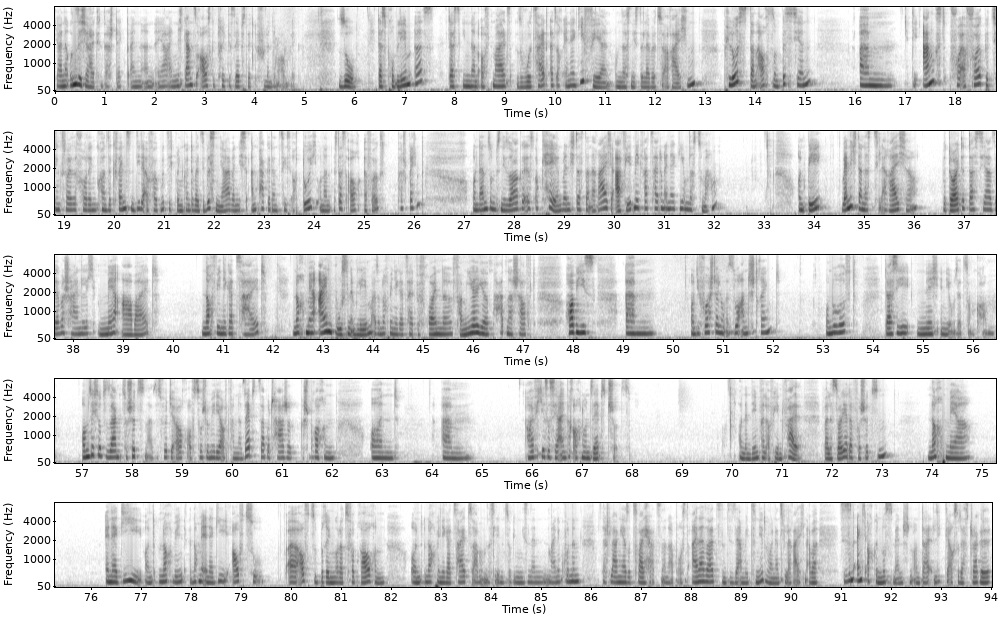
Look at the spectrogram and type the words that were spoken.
ja, eine Unsicherheit hintersteckt, ein, ein, ja, ein nicht ganz so ausgeprägtes Selbstwertgefühl in dem Augenblick. So, das Problem ist, dass ihnen dann oftmals sowohl Zeit als auch Energie fehlen, um das nächste Level zu erreichen. Plus dann auch so ein bisschen ähm, die Angst vor Erfolg bzw. vor den Konsequenzen, die der Erfolg mit sich bringen könnte, weil sie wissen ja, wenn ich es anpacke, dann ziehe ich es auch durch und dann ist das auch erfolgsversprechend. Und dann so ein bisschen die Sorge ist, okay, und wenn ich das dann erreiche, A, fehlt mir gerade Zeit und Energie, um das zu machen. Und B, wenn ich dann das Ziel erreiche, bedeutet das ja sehr wahrscheinlich mehr Arbeit, noch weniger Zeit noch mehr Einbußen im Leben, also noch weniger Zeit für Freunde, Familie, Partnerschaft, Hobbys. Ähm, und die Vorstellung ist so anstrengend, unbewusst, dass sie nicht in die Umsetzung kommen. Um sich sozusagen zu schützen. Also es wird ja auch auf Social Media oft von einer Selbstsabotage gesprochen. Und ähm, häufig ist es ja einfach auch nur ein Selbstschutz. Und in dem Fall auf jeden Fall weil es soll ja davor schützen, noch mehr Energie und noch, noch mehr Energie aufzu, äh, aufzubringen oder zu verbrauchen und noch weniger Zeit zu haben, um das Leben zu genießen. Denn meine Kunden, da schlagen ja so zwei Herzen in der Brust. Einerseits sind sie sehr ambitioniert und wollen ganz viel erreichen, aber sie sind eigentlich auch Genussmenschen und da liegt ja auch so der Struggle,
